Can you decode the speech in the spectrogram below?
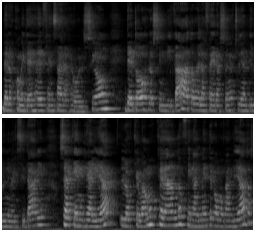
de los comités de defensa de la revolución, de todos los sindicatos, de la Federación Estudiantil Universitaria. O sea que en realidad los que vamos quedando finalmente como candidatos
